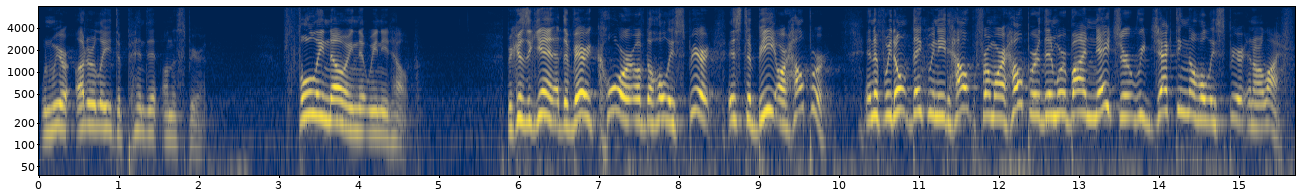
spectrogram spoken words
when we are utterly dependent on the Spirit, fully knowing that we need help. Because again, at the very core of the Holy Spirit is to be our helper. And if we don't think we need help from our helper, then we're by nature rejecting the Holy Spirit in our life.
